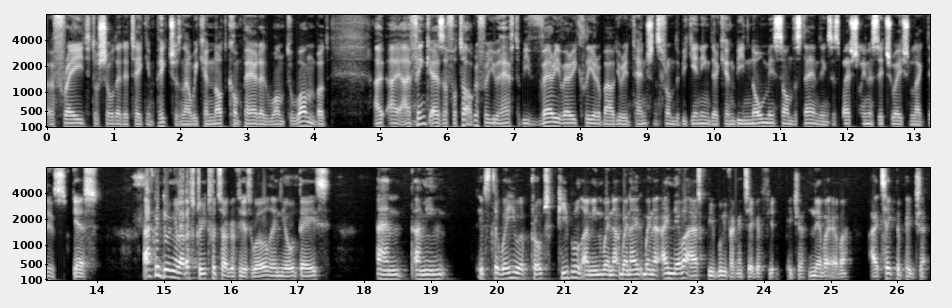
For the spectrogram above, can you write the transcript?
afraid to show that they're taking pictures. Now we cannot compare that one to one, but I, I, I think as a photographer you have to be very very clear about your intentions from the beginning. There can be no misunderstandings, especially in a situation like this. Yes, I've been doing a lot of street photography as well in the old days, and I mean it's the way you approach people. I mean, when I, when I when I, I never ask people if I can take a picture, never ever. I take the picture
